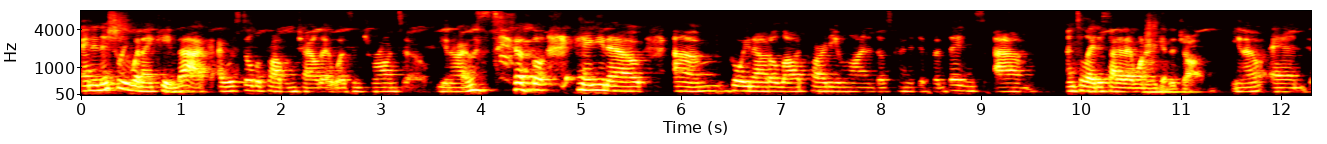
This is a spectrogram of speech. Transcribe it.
And initially, when I came back, I was still the problem child I was in Toronto. You know, I was still hanging out, um, going out a lot, partying a lot, and those kind of different things. Um, until I decided I wanted to get a job, you know, and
